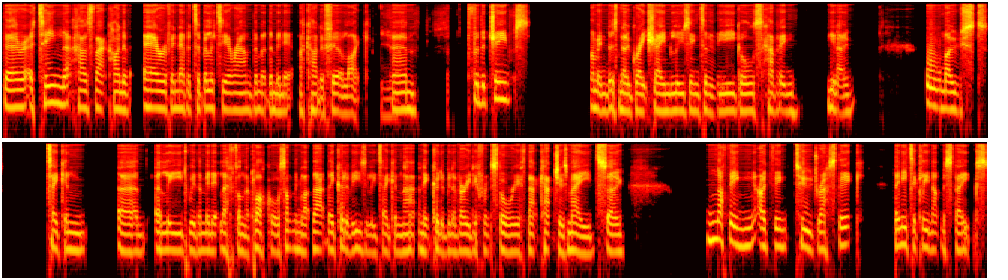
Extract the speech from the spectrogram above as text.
they're a team that has that kind of air of inevitability around them at the minute. I kind of feel like. Yeah. Um, for the Chiefs, I mean, there's no great shame losing to the Eagles, having you know almost taken uh, a lead with a minute left on the clock or something like that. They could have easily taken that, and it could have been a very different story if that catch is made. So nothing, I think, too drastic. They need to clean up mistakes,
